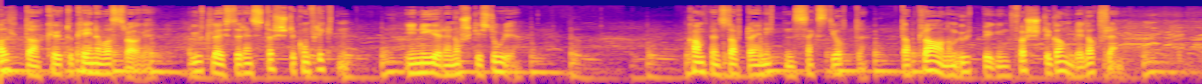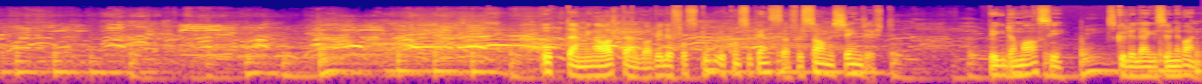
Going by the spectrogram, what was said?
Alta-Kautokeinovassdraget utløste den største konflikten i nyere norsk historie. Kampen starta i 1968, da planen om utbygging første gang ble lagt frem. Oppdemming av Altaelva ville få store konsekvenser for samisk reindrift. Bygda Masi skulle legges under vann.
